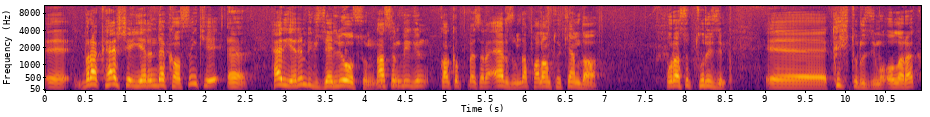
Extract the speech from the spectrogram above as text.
e, bırak her şey yerinde kalsın ki Evet. Her yerin bir güzelliği olsun. Nasıl bir gün kalkıp mesela Erzurum'da Palantöken Dağı. Burası turizm. e, kış turizmi olarak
